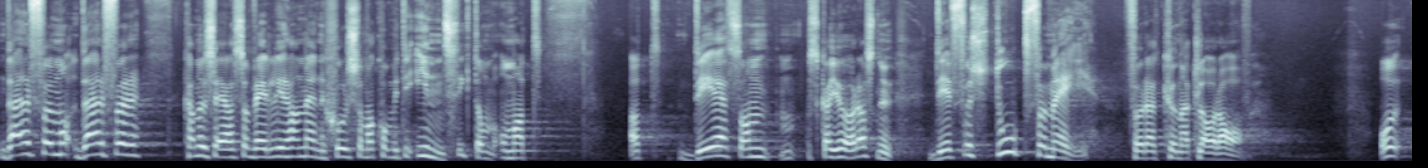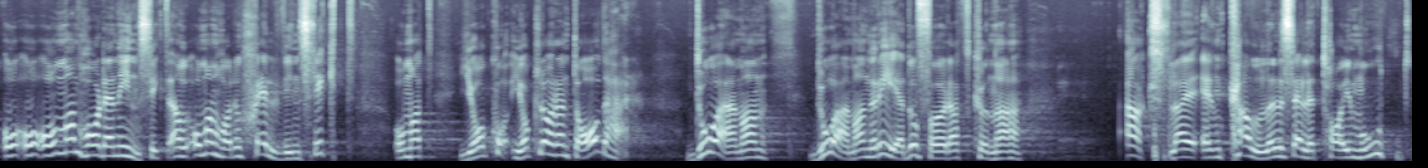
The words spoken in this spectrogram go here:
därför, därför kan du säga så väljer han människor som har kommit till insikt om, om att att det som ska göras nu, det är för stort för mig för att kunna klara av. Och, och, och, om man har den insikten, om man har en självinsikt om att jag, jag klarar inte av det här. Då är, man, då är man redo för att kunna axla en kallelse eller ta emot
